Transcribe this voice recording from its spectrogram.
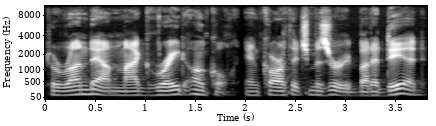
to run down my great uncle in Carthage, Missouri, but I did.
